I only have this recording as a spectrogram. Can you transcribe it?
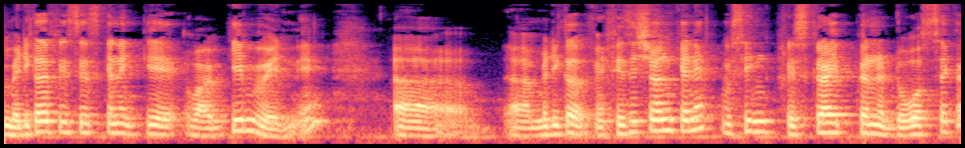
මෙඩිකල් ෆිසික්ස් කෙනෙක්ගේ වගකීම වෙන්නේ Uh, uh, මෙඩිකල් ෆිසිෂන් කෙනෙක් විසින් ප්‍රිස්ක්‍රයිබ් කරන ඩෝස් එක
